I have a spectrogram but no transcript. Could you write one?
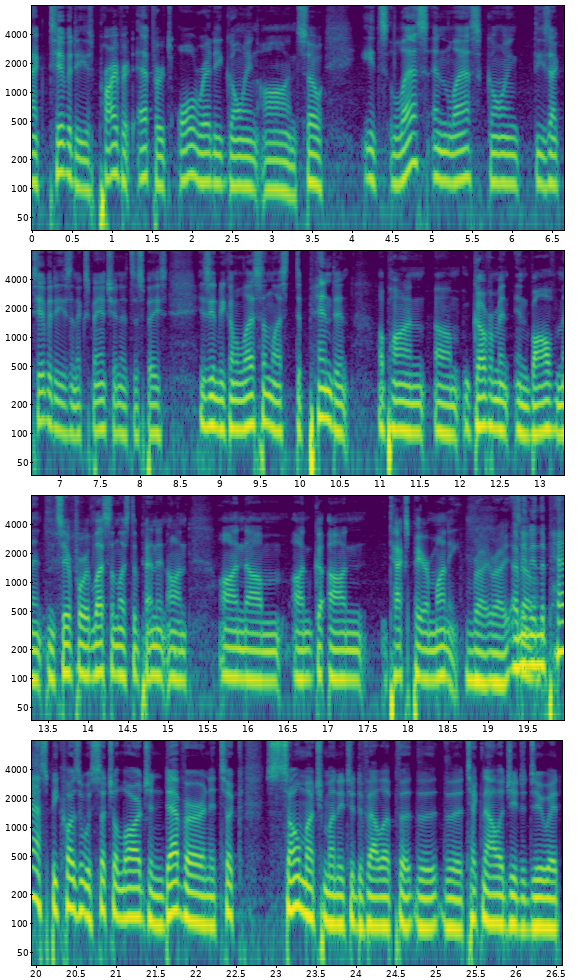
activities, private efforts already going on. So it's less and less going these activities and expansion into space is going to become less and less dependent upon um, government involvement and therefore less and less dependent on on um, on on taxpayer money. Right, right. I mean, in the past, because it was such a large endeavor and it took so much money to develop the, the, the technology to do it,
